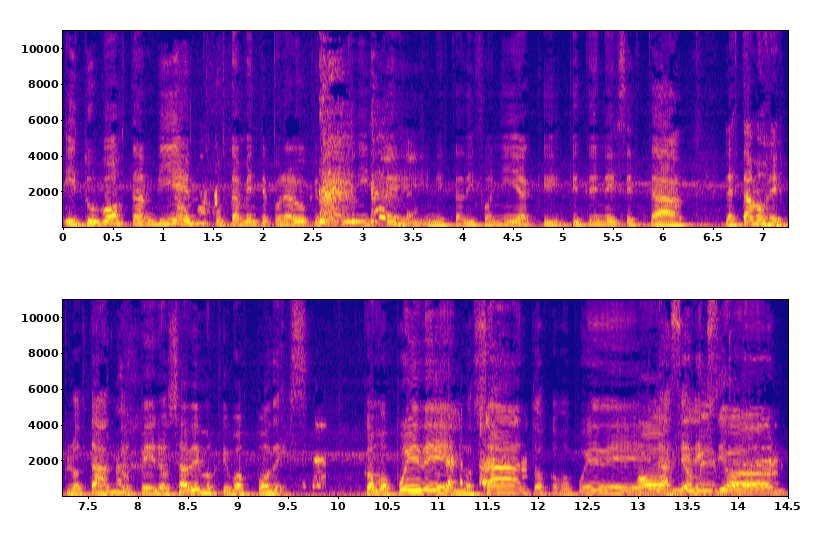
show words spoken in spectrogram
y tu voz también, justamente por algo que no viniste en esta difonía que, que tenés, está, la estamos explotando, pero sabemos que vos podés. Como pueden los Santos, como puede la selección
